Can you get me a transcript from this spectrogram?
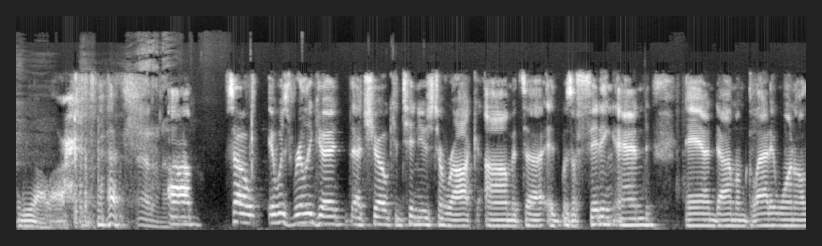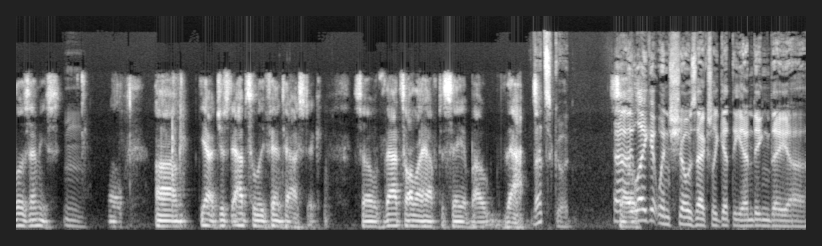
We all are. I don't know. Um, so it was really good. That show continues to rock. Um, it's a, it was a fitting end, and um, I'm glad it won all those Emmys. So, um, yeah, just absolutely fantastic. So that's all I have to say about that. That's good. So- I like it when shows actually get the ending they uh,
